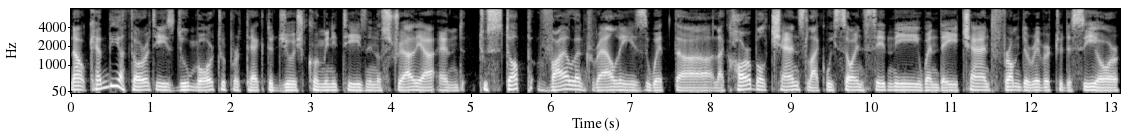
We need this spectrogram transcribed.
Now, can the authorities do more to protect the Jewish communities in Australia and to stop violent rallies with uh, like horrible chants like we saw in Sydney when they chant from the river to the sea, or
